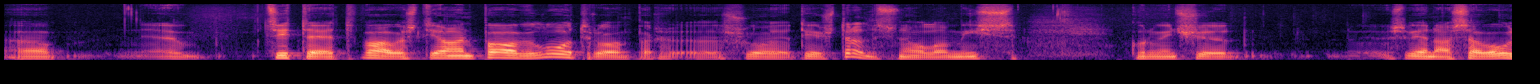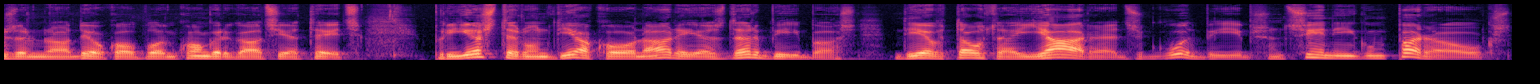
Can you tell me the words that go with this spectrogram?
uh, citēt pāvestu Jānu Pāvilu II par eh, šo tieši tradicionālo misi, kur viņš eh, vienā savā uzrunā dievkalpojuma kongregācijā teica, priesteru un diakonu ārējās darbībās Dieva tautai jāredz godbības un cienīguma paraugs,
